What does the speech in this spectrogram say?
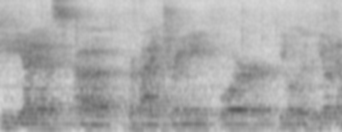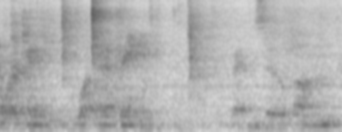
PDIS uh, provide training for people in the PO network, and what kind of training? Right. So um,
